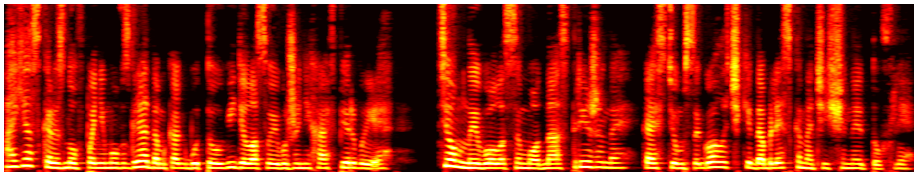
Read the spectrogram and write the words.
А я, скользнув по нему взглядом, как будто увидела своего жениха впервые. Темные волосы модно острижены, костюм с иголочки до блеска начищенные туфли.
